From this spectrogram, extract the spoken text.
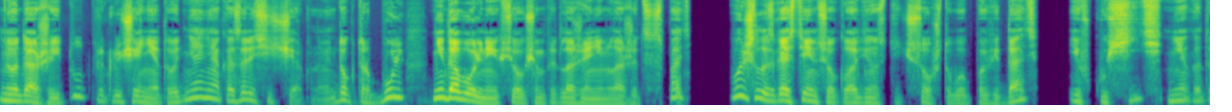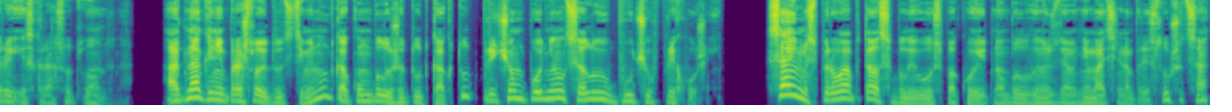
Но даже и тут приключения этого дня не оказались исчерпанными. Доктор Буль, недовольный всеобщим предложением ложиться спать, вышел из гостиницы около 11 часов, чтобы повидать и вкусить некоторые из красот Лондона. Однако не прошло и 20 минут, как он был уже тут как тут, причем поднял целую бучу в прихожей. Сайм сперва пытался было его успокоить, но был вынужден внимательно прислушаться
